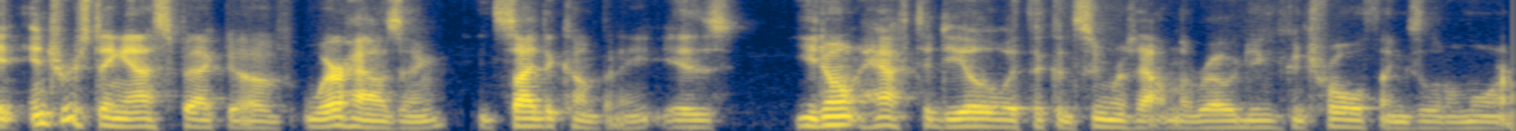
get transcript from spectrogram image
An interesting aspect of warehousing inside the company is you don't have to deal with the consumers out on the road. You can control things a little more.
